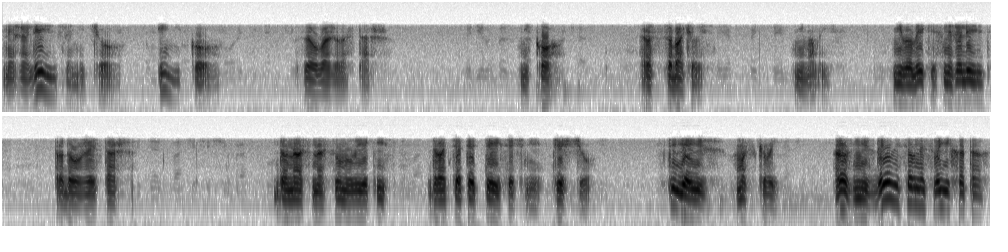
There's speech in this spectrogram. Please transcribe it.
Не жаліють же нічого і нікого, зауважила старша. Нікого. Розсобачились. Ні малих, ні великих не жаліють, продовжує старша. До нас насунули якісь двадцятитисячні, чи що? Тієї ж Москви. Розміздилися в не своїх хатах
